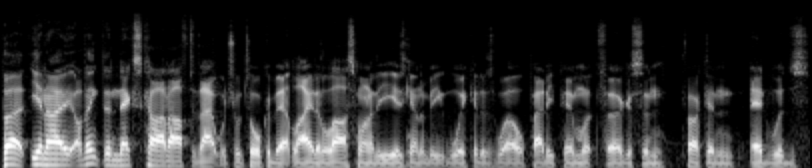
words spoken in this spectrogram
but you know, I think the next card after that, which we'll talk about later, the last one of the year is going to be wicked as well. Paddy Pimblett, Ferguson, fucking Edwards.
